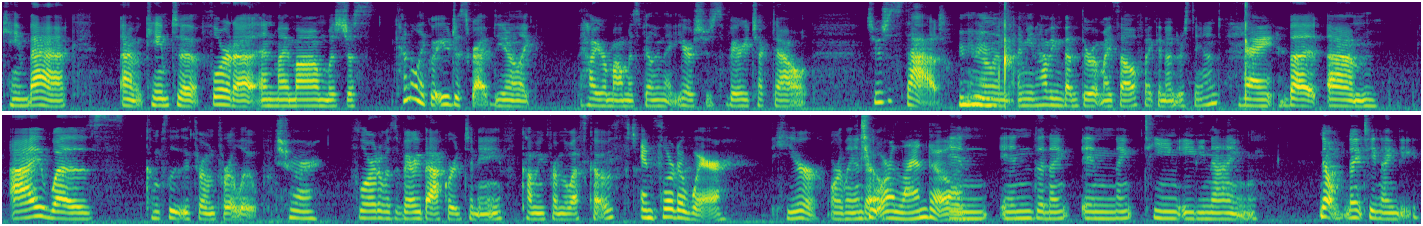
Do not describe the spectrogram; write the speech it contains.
came back, um, came to Florida, and my mom was just kind of like what you described, you know, like how your mom was feeling that year. She was very checked out. She was just sad, you know, and I mean, having been through it myself, I can understand. Right. But um, I was completely thrown for a loop. Sure. Florida was very backward to me, coming from the West Coast. In Florida, where? Here, Orlando. To Orlando. in in the ni- in 1989 no 1990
